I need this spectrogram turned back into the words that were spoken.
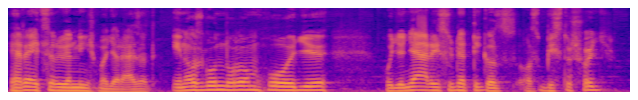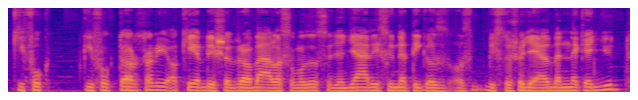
Erre egyszerűen nincs magyarázat. Én azt gondolom, hogy, hogy a nyári szünetig az, az biztos, hogy ki fog ki fog tartani. A kérdésedre a válaszom az az, hogy a nyári szünetig az, az biztos, hogy elmennek együtt.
